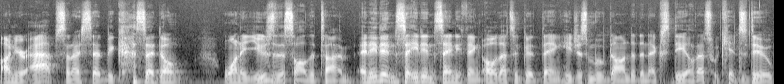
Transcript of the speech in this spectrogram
on your apps? And i said because i don't want to use this all the time and he didn't say he didn't say anything oh that's a good thing he just moved on to the next deal that's what kids do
